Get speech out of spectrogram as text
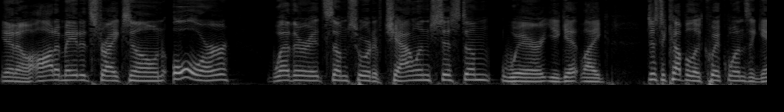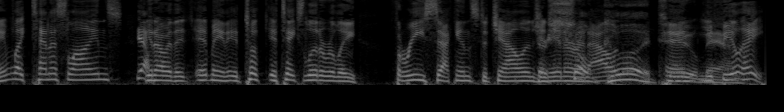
you know, automated strike zone or whether it's some sort of challenge system where you get like just a couple of quick ones a game, like tennis lines. Yeah. You know, where they, I mean, it took it takes literally three seconds to challenge They're an in or an out. good, too, and you man. feel, hey,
